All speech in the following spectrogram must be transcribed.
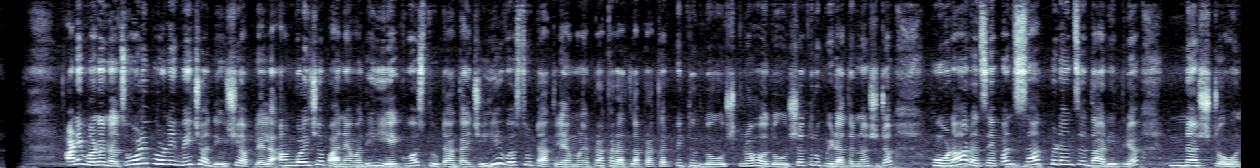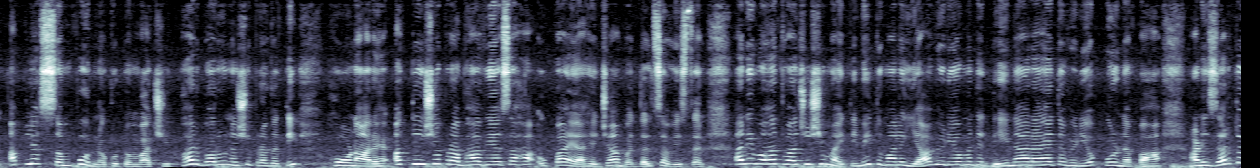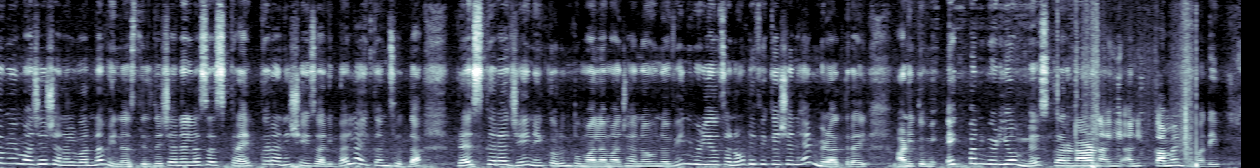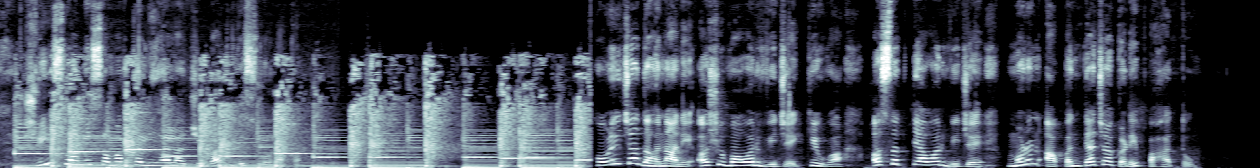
आणि म्हणूनच होळी पौर्णिमेच्या दिवशी आपल्याला आंघोळीच्या पाण्यामध्ये ही एक वस्तू टाकायची. ही वस्तू टाकल्यामुळे प्रकारातला प्रकार पितृदोष ग्रहदोष शत्रुपीडा तर नष्ट होणारच आहे. पण सात पिढ्यांचं दारिद्र्य नष्ट होऊन आपल्या संपूर्ण कुटुंबाची भरभरून अशी प्रगती होणार आहे. अतिशय प्रभावी असा हा उपाय आहे ज्याबद्दल सविस्तर आणि महत्त्वाची अशी माहिती मी तुम्हाला या व्हिडिओमध्ये देणार आहे. तर व्हिडिओ पूर्ण पहा आणि जर तुम्ही माझ्या चॅनलवर नवीन असतील तर चॅनलला सबस्क्राईब करा आणि शेजारी बेल आयकनसुद्धा प्रेस करा जेणेकरून तुम्हाला माझ्या नवनवीन व्हिडिओचं नोटिफिकेशन हे मिळत राहील. आणि तुम्ही एक पण व्हिडिओ मिस करणार नाही आणि कमेंटमध्ये श्री स्वामी समर्थ लिहायला अजिबात विसरू नका. होळीच्या दहनाने अशुभावर विजय किंवा असत्यावर विजय म्हणून आपण त्याच्याकडे पाहतो.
